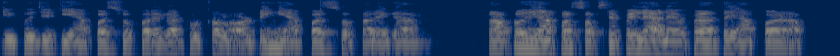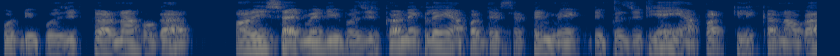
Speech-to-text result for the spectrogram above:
डिपॉजिट यहाँ पर शो करेगा टोटल अर्निंग यहाँ पर शो करेगा तो आप लोग यहाँ पर सबसे पहले आने के बाद यहाँ पर आपको डिपॉजिट करना होगा और इस साइड में डिपॉजिट करने के लिए यहाँ पर देख सकते हैं मेक डिपॉजिट है यहाँ पर क्लिक करना होगा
